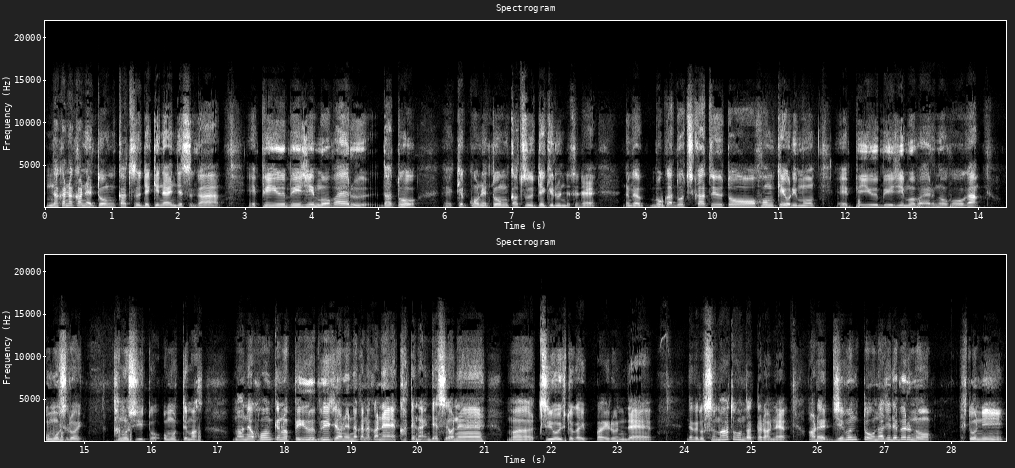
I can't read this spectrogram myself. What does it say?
なかなかね、鈍活できないんですが、えー、PUBG モバイルだと、えー、結構ね、鈍活できるんですね。なんか僕はどっちかというと、本家よりも、えー、PUBG モバイルの方が面白い、楽しいと思ってます。まあね、本家の PUBG はね、なかなかね、勝てないんですよね。まあ、強い人がいっぱいいるんで。だけど、スマートフォンだったらね、あれ、自分と同じレベルの人に、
